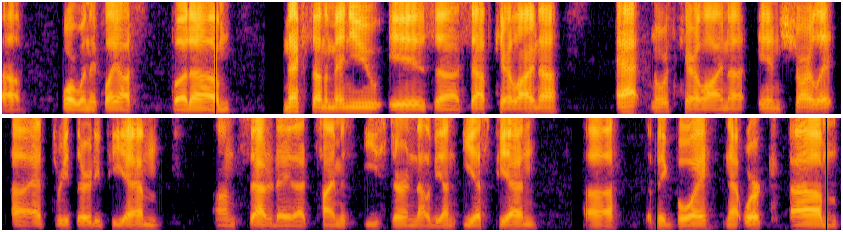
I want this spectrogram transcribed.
uh, or when they play us. But um, next on the menu is uh, South Carolina at North Carolina in Charlotte uh, at 3:30 p.m. on Saturday. That time is Eastern. That'll be on ESPN, uh, the Big Boy Network. Um,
